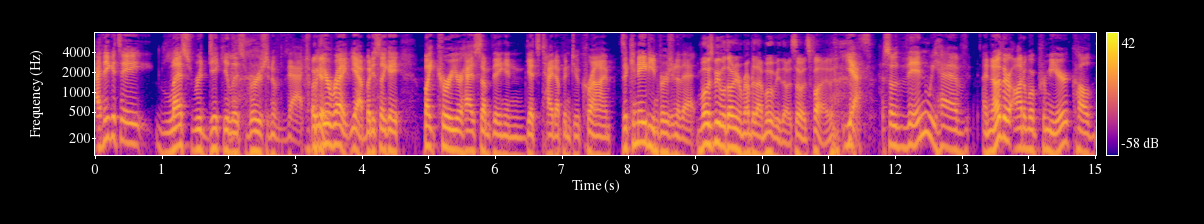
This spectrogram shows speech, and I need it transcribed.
I think it's a less ridiculous version of that. But Okay. you're right. Yeah, but it's like a bike courier has something and gets tied up into crime. It's a Canadian version of that. Most people don't even remember that movie though, so it's fine. Yeah. So then we have another Ottawa premiere called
